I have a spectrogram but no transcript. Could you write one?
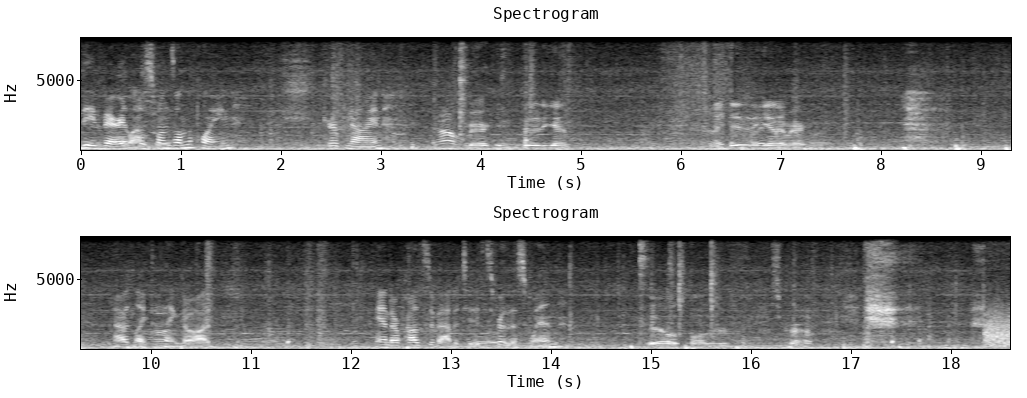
The very last ones on the plane, group nine. American did it again. I did it again, American. I would like to thank God and our positive attitudes for this win. Yeah, I was positive. It's crap.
